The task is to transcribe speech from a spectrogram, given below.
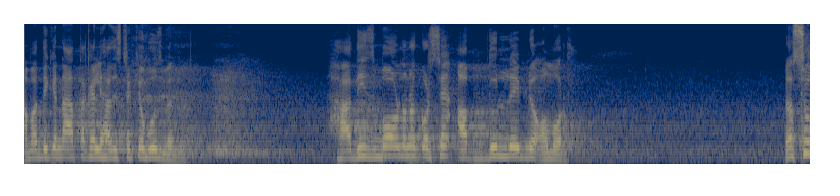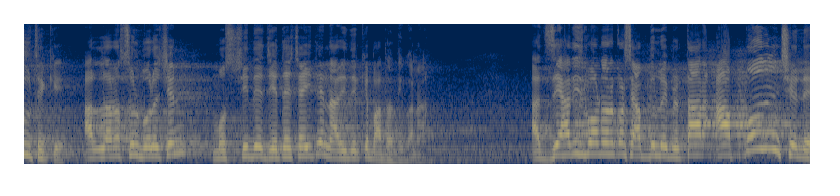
আমার দিকে না তাকালে হাদিসটা কেউ বুঝবেন না। হাদিস বর্ণনা করছে আবদুল্লা ইবনে অমর রাসুল থেকে। আল্লাহ রাসূল বলেছেন, মসজিদে যেতে চাইতে নারীদেরকে বাধা দিবা না। আর যে হাদিস বর্ণনা করছে আবদুল্লাহ ইবনে, তার আপন ছেলে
